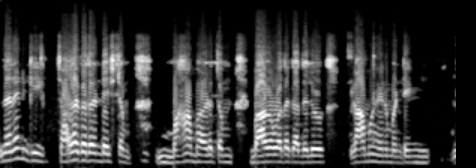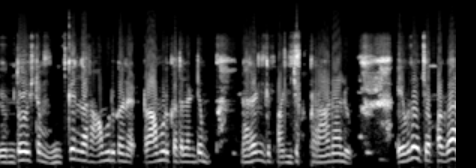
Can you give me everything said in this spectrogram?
నరేన్కి చాలా కథ అంటే ఇష్టం. మహాభారతం భాగవత కథలు రామాయణం అంటే ఎంతో ఇష్టం. ముఖ్యంగా రాముడు కన రాముడు కథలంటే నరేన్కి పంచ ప్రాణాలు. ఎవరో చెప్పగా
